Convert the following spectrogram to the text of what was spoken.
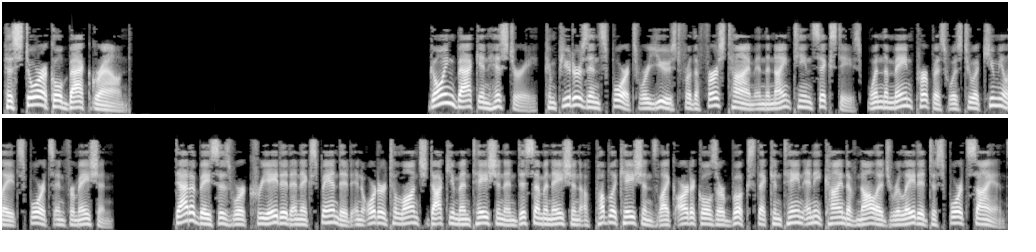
Historical background Going back in history, computers in sports were used for the first time in the 1960s, when the main purpose was to accumulate sports information. Databases were created and expanded in order to launch documentation and dissemination of publications like articles or books that contain any kind of knowledge related to sports science.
